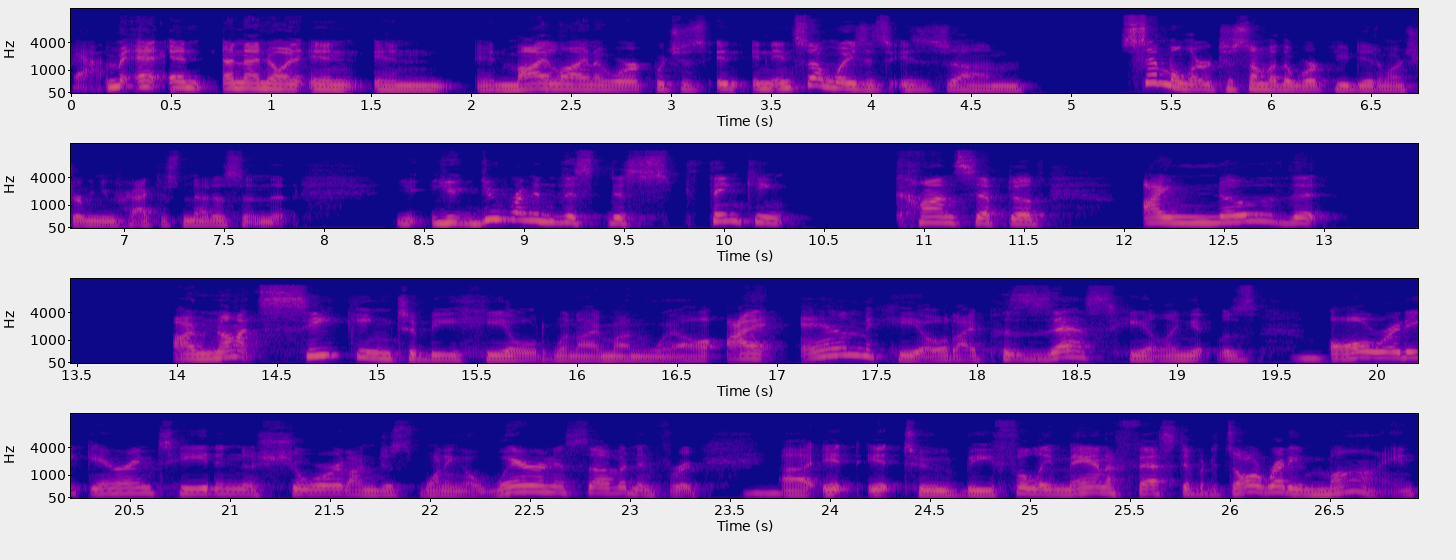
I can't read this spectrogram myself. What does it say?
Yeah. I mean, and, and I know in, in, in my line of work, which is in, in some ways is, is, um, similar to some of the work you did, I'm sure, when you practice medicine, that you, you do run into this this thinking concept of I know that I'm not seeking to be healed when I'm unwell. I am healed. I possess healing. It was already guaranteed and assured. I'm just wanting awareness of it and for uh, it it to be fully manifested, but it's already mine.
